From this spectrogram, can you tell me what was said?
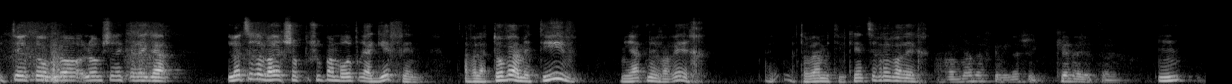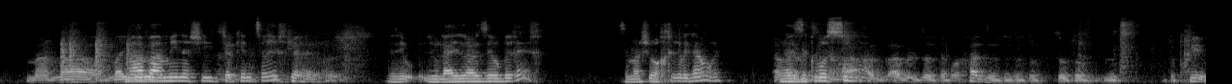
יותר טוב, לא, לא משנה כרגע. לא צריך לברך שוב, שוב פעם בורא פרי הגפן, אבל הטוב והמטיב, מיד מברך. הטוב והמטיב כן צריך לברך. הרב מה דווקא מינה שכן היה צריך? Hmm? מה, מה, מה... מה ואמינא שכן צריך? שכן היה צריך. זה, זה אולי לא על זה הוא בירך. זה משהו אחר לגמרי. אולי זה כמו סוג... אבל זאת הברכה, זה אותו בחיר,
